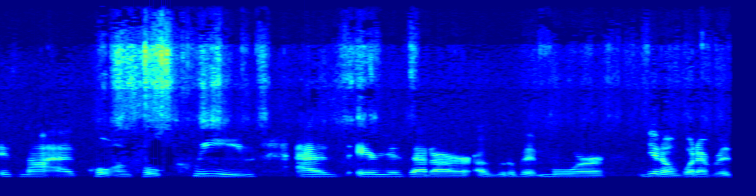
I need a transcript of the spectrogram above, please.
is not as quote unquote clean as areas that are a little bit more you know whatever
